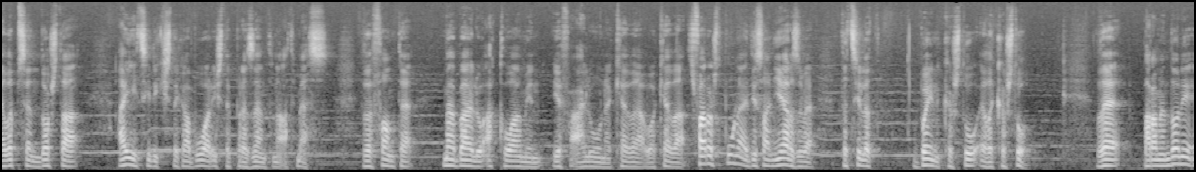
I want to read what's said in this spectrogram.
edhe pse ndoshta ai i cili kishte gabuar ishte prezent në atë mes. Dhe thonte, ma balu aqwamin yef'alun kedha wa kedha. Çfarë është puna e disa njerëzve të cilët bëjnë kështu edhe kështu? Dhe paramendoni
